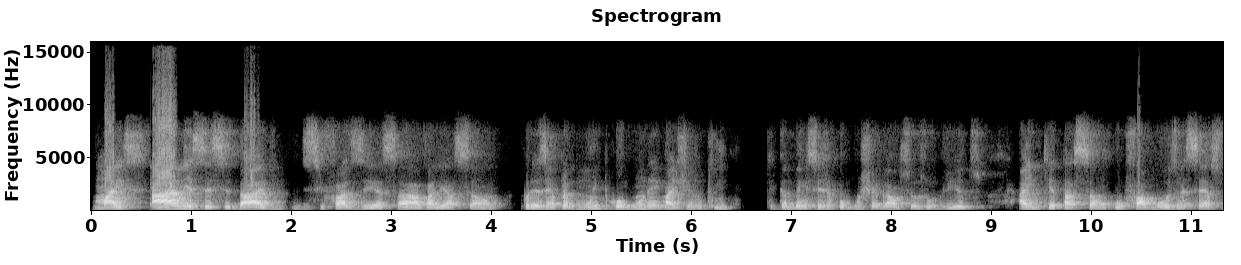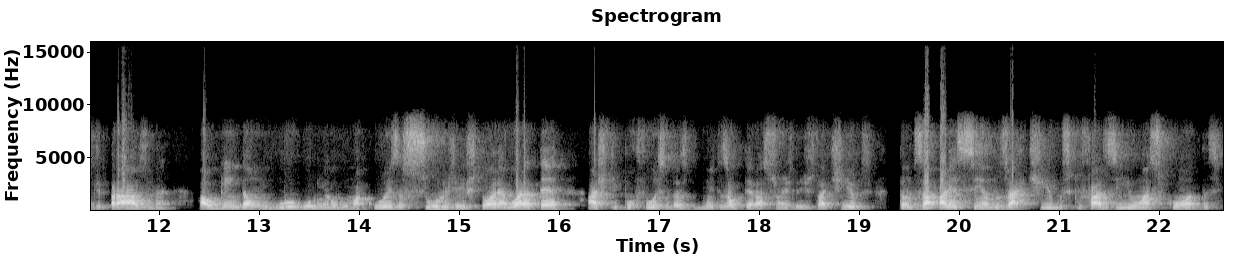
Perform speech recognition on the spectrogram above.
mas há necessidade de se fazer essa avaliação. Por exemplo, é muito comum, né? imagino que, que também seja comum chegar aos seus ouvidos, a inquietação com o famoso excesso de prazo. Né? alguém dá um Google em alguma coisa, surge a história. Agora, até acho que por força das muitas alterações legislativas, estão desaparecendo os artigos que faziam as contas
